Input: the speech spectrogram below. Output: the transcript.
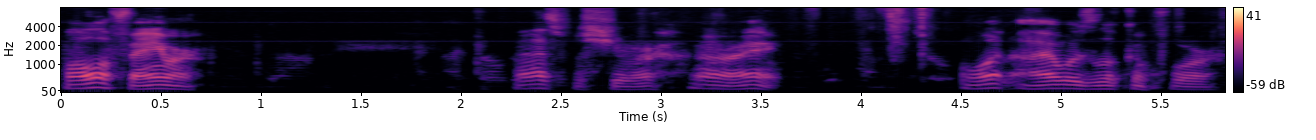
Hall of Famer. That's for sure. All right. What I was looking for.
